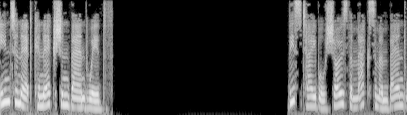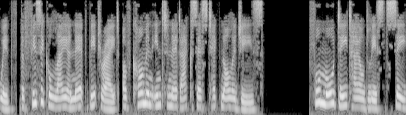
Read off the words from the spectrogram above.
Internet connection bandwidth This table shows the maximum bandwidth the physical layer net bitrate of common Internet access technologies. For more detailed lists see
